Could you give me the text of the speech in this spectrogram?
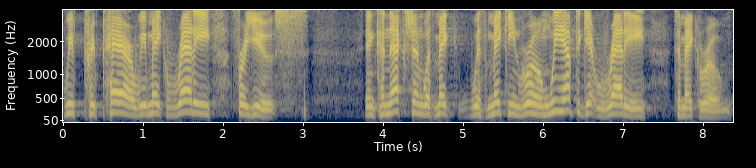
We prepare, we make ready for use. In connection with, make, with making room, we have to get ready to make room.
